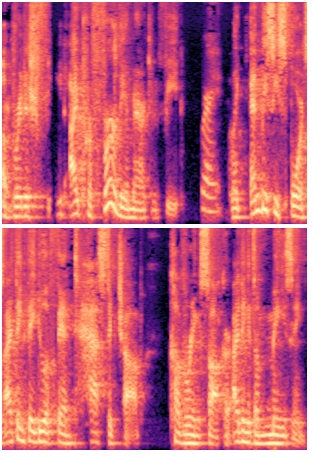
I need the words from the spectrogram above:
a British feed. I prefer the American feed. Right. Like NBC Sports, I think they do a fantastic job covering soccer. I think it's amazing.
